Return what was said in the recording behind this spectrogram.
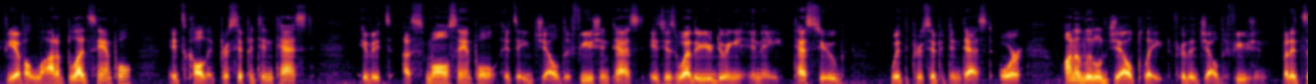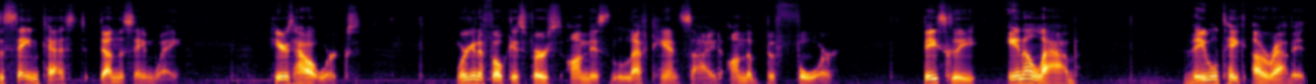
If you have a lot of blood sample, it's called a precipitin test. If it's a small sample, it's a gel diffusion test. It's just whether you're doing it in a test tube with the precipitin test or on a little gel plate for the gel diffusion. But it's the same test done the same way. Here's how it works. We're going to focus first on this left-hand side on the before. Basically, in a lab, they will take a rabbit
